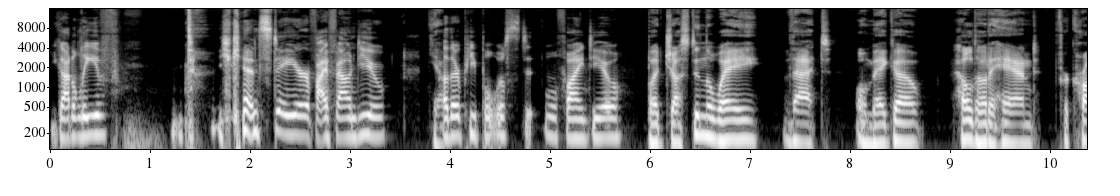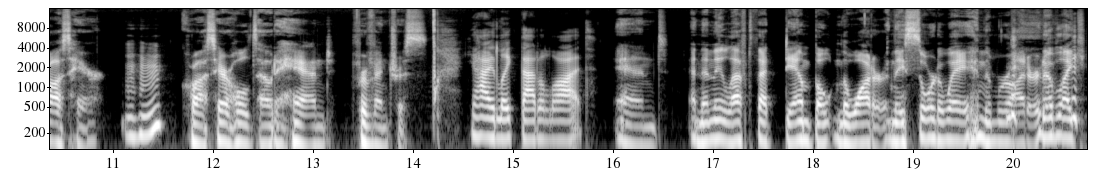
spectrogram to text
you got to leave. you can't stay here if I found you. Yep. Other people will st- will find you. but just in the way that Omega held out a hand for Crosshair. Mm-hmm. Crosshair holds out a hand for Ventress. Yeah, I like that a lot. And and then they left that damn boat in the water and they soared away in the Marauder. And I'm like,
